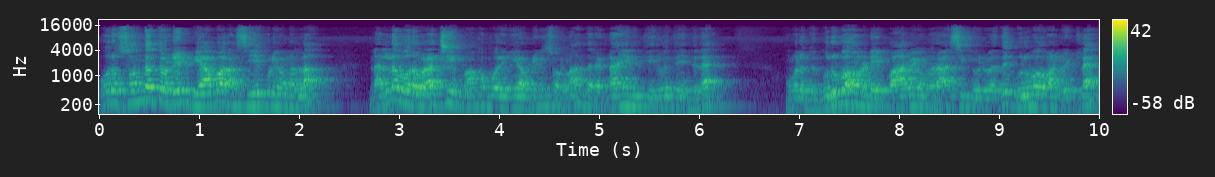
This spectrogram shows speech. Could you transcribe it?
ஒரு சொந்த தொழில் வியாபாரம் செய்யக்கூடியவங்கெல்லாம் நல்ல ஒரு வளர்ச்சியை பார்க்க போறீங்க அப்படின்னு சொல்லலாம். இந்த ரெண்டாயிரத்தி இருபத்தி ஐந்துல உங்களுக்கு குரு பகவானுடைய பார்வை உங்க ராசிக்கு விடுவது குரு பகவான் வீட்டில்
